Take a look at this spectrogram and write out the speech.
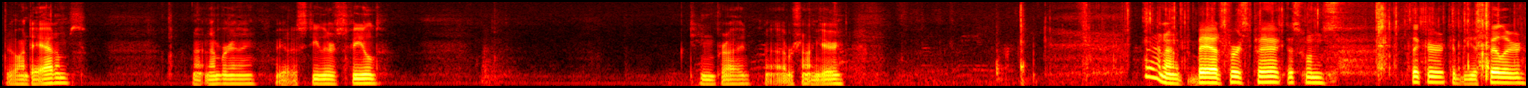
Davante Adams. Not numbered anything. We got a Steelers field. Team Pride. Uh, Rashan Gary. Uh, not bad first pack. This one's thicker. Could be a filler.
